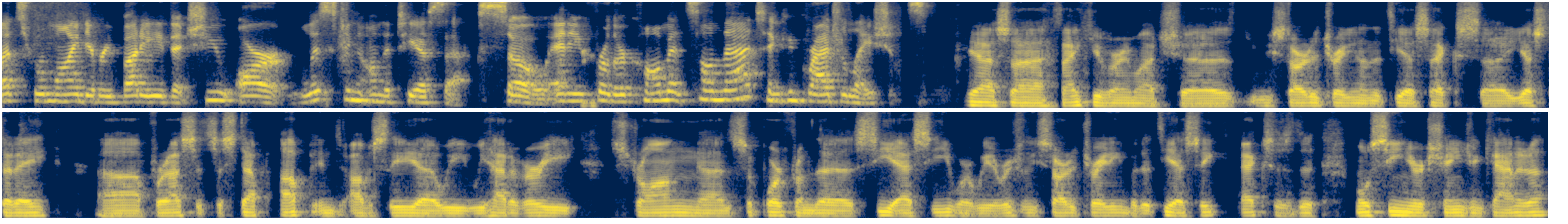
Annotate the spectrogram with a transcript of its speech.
let's remind everybody that you are listing on the TSX. So, any further comments on that? And congratulations. Yes, uh, thank you very much. Uh, we started trading on the TSX uh, yesterday. Uh, for us, it's a step up, and obviously, uh, we we had a very strong uh, support from the CSE where we originally started trading, but the TSX is the most senior exchange in Canada,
